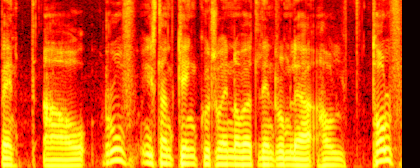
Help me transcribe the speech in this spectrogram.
beint á rúf. Ísland gengur svo inn á völlin rúmlega hálf 12.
